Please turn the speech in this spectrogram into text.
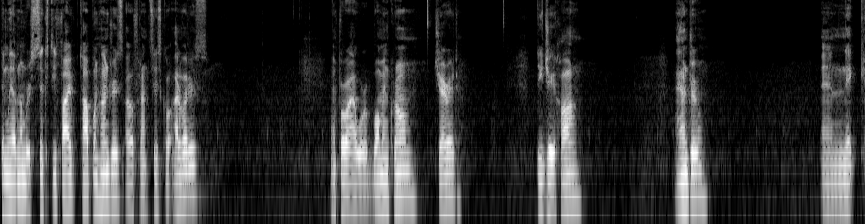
Then we have number 65 top 100s of Francisco Alvarez. And for our Bowman Chrome, Jared, DJ Hall, Andrew and Nick,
